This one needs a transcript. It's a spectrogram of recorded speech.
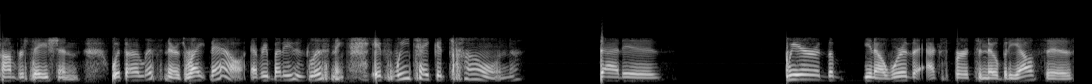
conversation with our listeners right now, everybody who's listening, if we take a tone that is we're the you know we're the experts and nobody else is.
